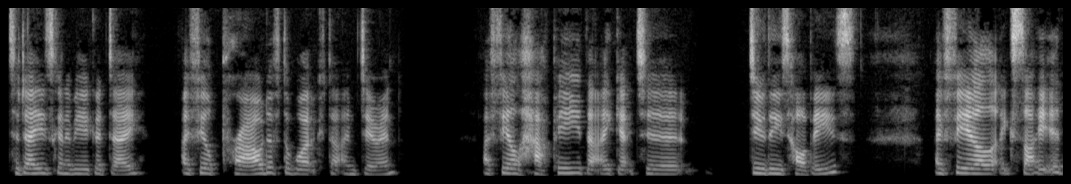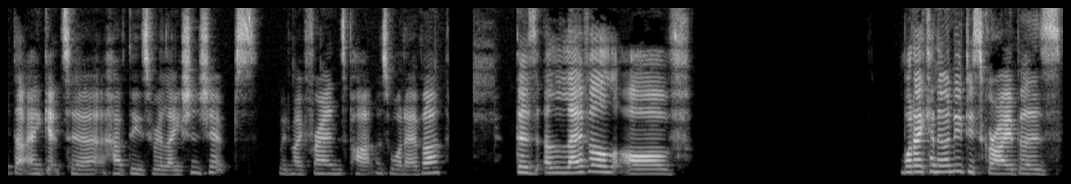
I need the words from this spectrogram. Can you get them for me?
today is going to be a good day I feel proud of the work that I'm doing. I feel happy that I get to do these hobbies. I feel excited that I get to have these relationships with my friends, partners, whatever. There's a level of what I can only describe as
